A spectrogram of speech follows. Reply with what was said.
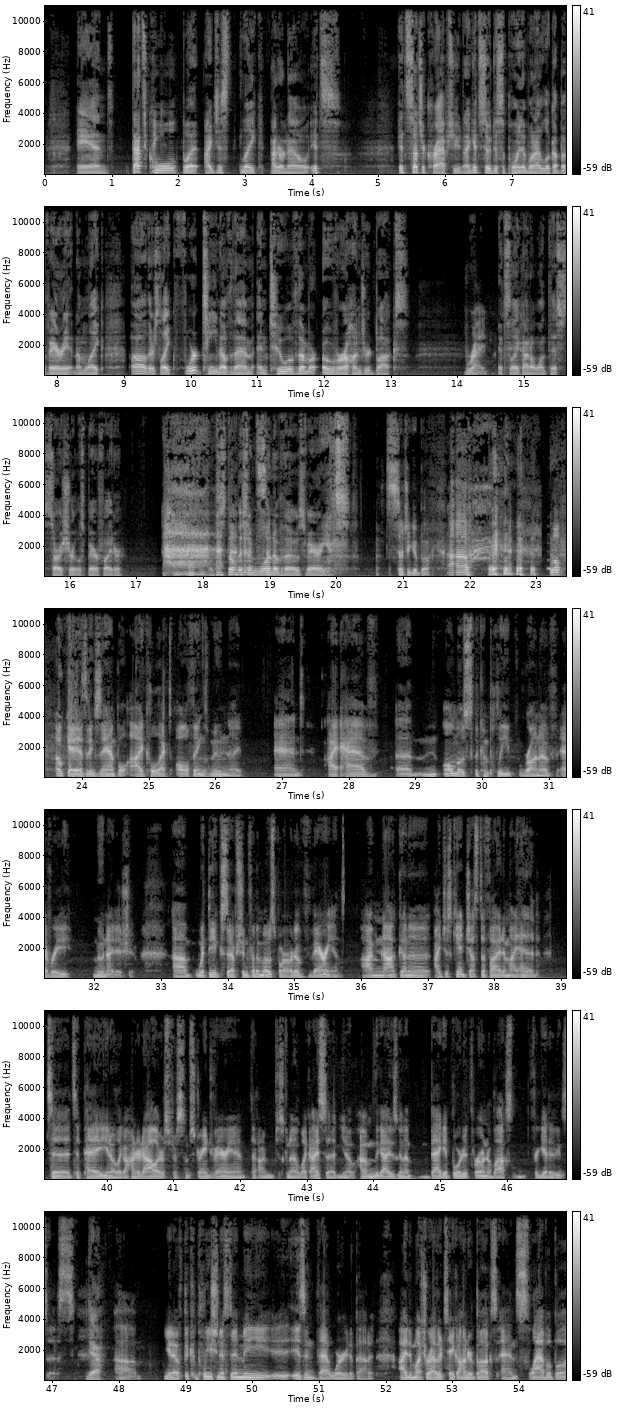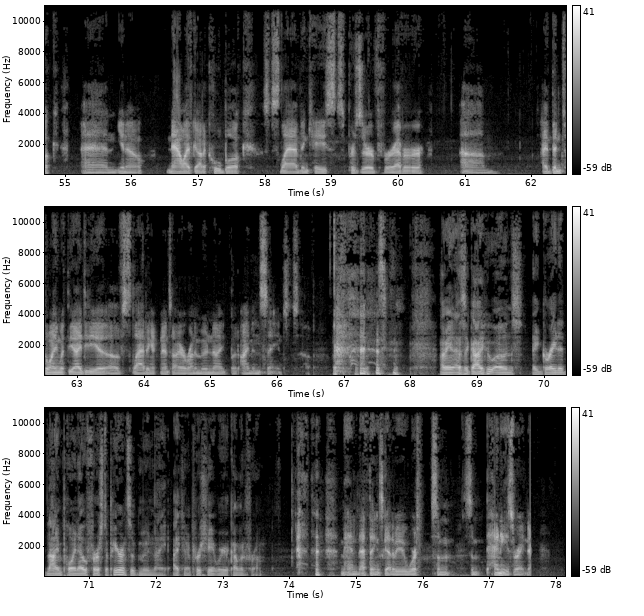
and that's cool. But I just like I don't know. It's it's such a crapshoot, and I get so disappointed when I look up a variant and I'm like, oh, there's like 14 of them, and two of them are over a hundred bucks. right. It's like I don't want this. Sorry, shirtless bear fighter. I'm still missing one of those variants. Such a good book. Uh, well, okay, as an example, I collect all things Moon Knight, and I have uh, almost the complete run of every Moon Knight issue, um, with the exception, for the most part, of variants. I'm not gonna. I just can't justify it in my head to to pay you know like a hundred dollars for some strange variant that I'm just gonna like I said you know I'm the guy who's gonna bag it, board it, throw it in a box, forget it exists Yeah, um, you know, if the completionist in me isn't that worried about it, I'd much rather take a hundred bucks and slab a book, and you know, now I've got a cool book, slabbed, encased, preserved forever. Um, I've been toying with the idea of slabbing an entire run of Moon Knight, but I'm insane. So I mean, as a guy who owns a graded 9.0 first appearance of Moon Knight, I can appreciate where you're coming from. man, that thing's got to be worth some some pennies right now.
